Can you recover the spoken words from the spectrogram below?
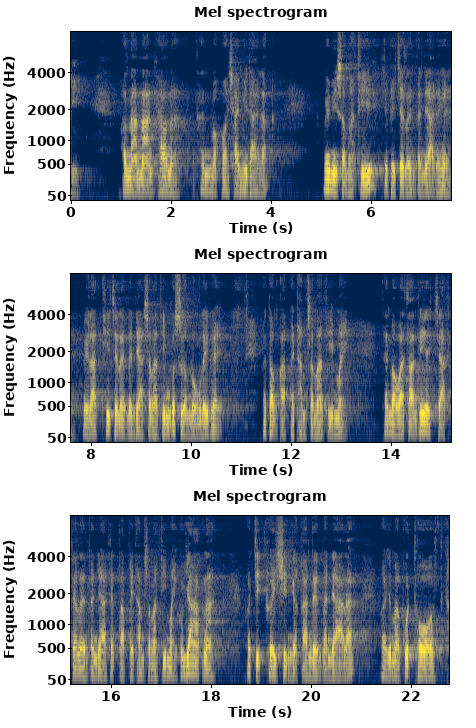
ดีพอนานนานเข้านะท่านบอกว่าใช้ไม่ได้แล้วไม่มีสมาธิจะไปเจริญปัญญาได้ไง เวลาที่เจริญปัญญาสมาธิมันก็เสื่อมลงเรื่อยๆก็ต้องกลับไปทำสมาธิใหม่ ท่านบอกว่าตอนที่จากเจริญปัญญาจะกลับไปทำสมาธิใหม่ก็ยากนะ เพราะจิตเคยชินกับการเดินปัญญาแล้ว พอจะมาพุโทโธค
